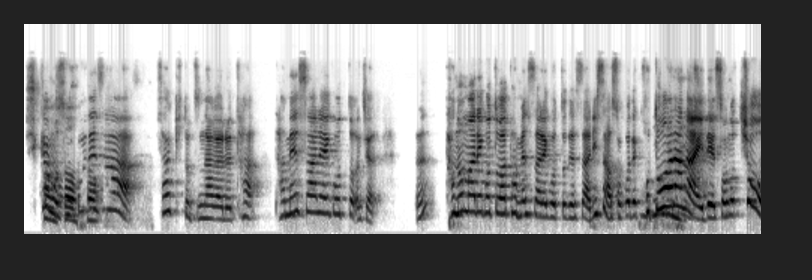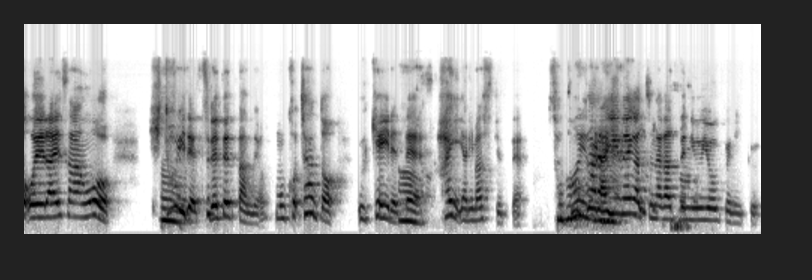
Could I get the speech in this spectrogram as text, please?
しかもそうそうそこでささっきとつながるた試されごとじゃん頼まれごとは試されごとでさリサはそこで断らないで、その超お偉いさんを一人で連れてったんだよ、もうこちゃんと受け入れて、うん。はいやりますって言って。そこから夢がつながってニューヨークに行く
